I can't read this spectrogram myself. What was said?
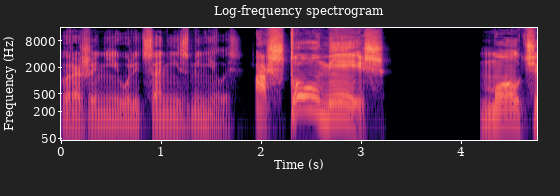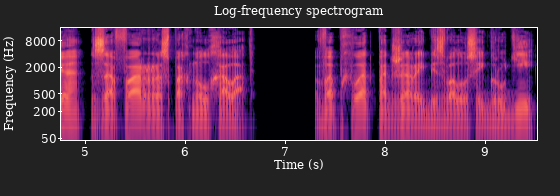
Выражение его лица не изменилось. «А что умеешь?» Молча Зафар распахнул халат. В обхват поджарой безволосой груди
